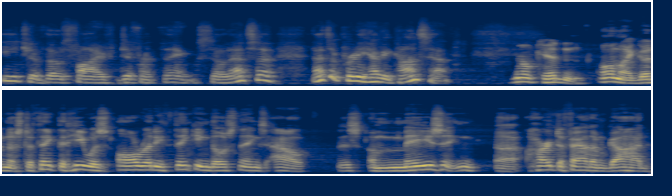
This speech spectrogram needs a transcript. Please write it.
each of those five different things. So that's a that's a pretty heavy concept. No kidding. Oh my goodness. To think that he was already thinking those things out. This amazing, uh, hard to fathom God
